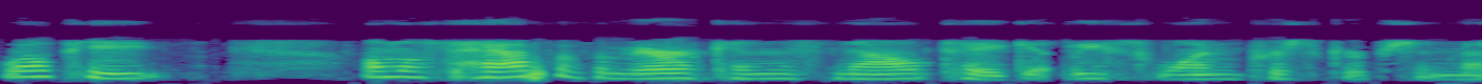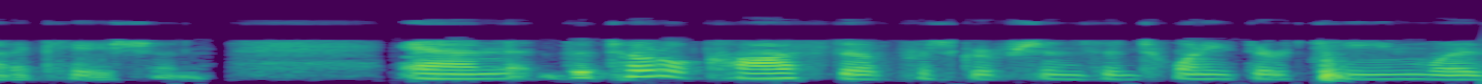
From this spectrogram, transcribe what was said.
Well, Pete, almost half of Americans now take at least one prescription medication. And the total cost of prescriptions in 2013 was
